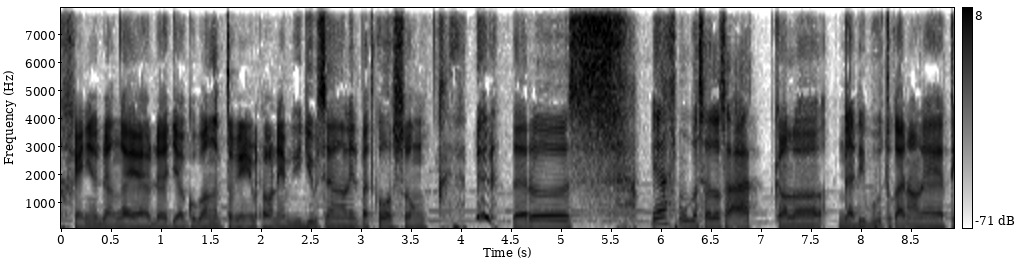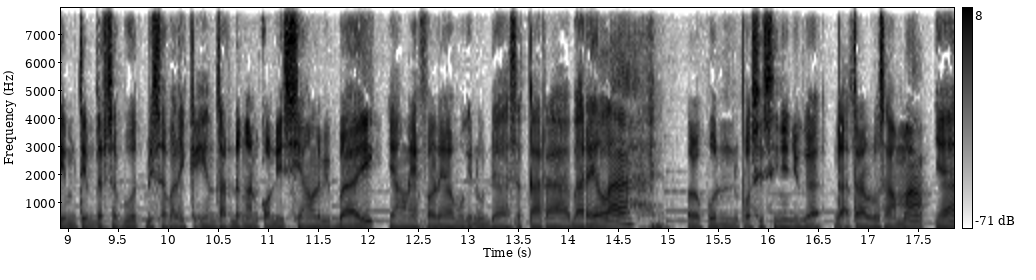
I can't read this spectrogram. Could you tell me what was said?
Kayaknya udah enggak ya. Udah jago banget tuh. Kayak lawan MU juga bisa ngalahin 4-0 terus ya semoga suatu saat kalau nggak dibutuhkan oleh tim-tim tersebut bisa balik ke Inter dengan kondisi yang lebih baik yang levelnya mungkin udah setara Barella walaupun posisinya juga nggak terlalu sama ya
